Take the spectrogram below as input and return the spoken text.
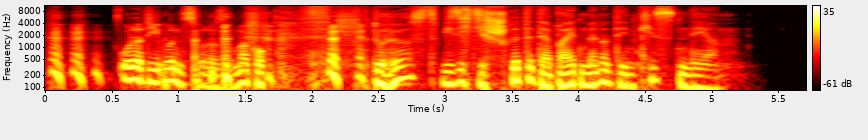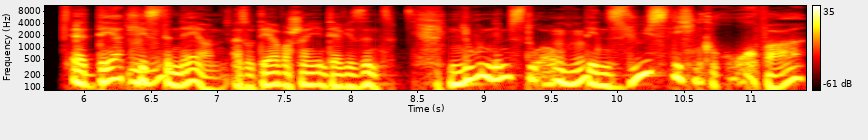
oder die uns oder so, mal gucken. Du hörst, wie sich die Schritte der beiden Männer den Kisten nähern. Äh, der Kiste nähern, also der wahrscheinlich, in der wir sind. Nun nimmst du auch Mhm. den süßlichen Geruch wahr,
